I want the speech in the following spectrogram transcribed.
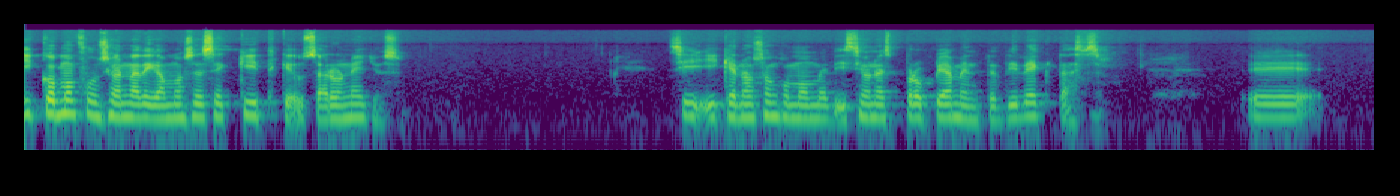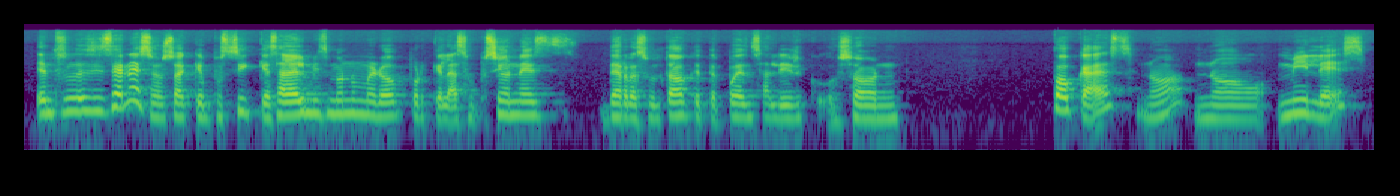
y cómo funciona, digamos, ese kit que usaron ellos. Sí, y que no son como mediciones propiamente directas. Eh, entonces les dicen eso, o sea, que pues sí, que sale el mismo número porque las opciones de resultado que te pueden salir son pocas, ¿no? No miles,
